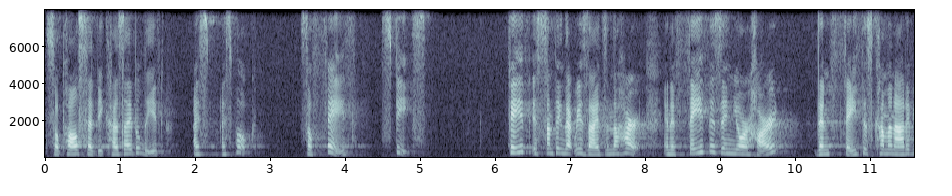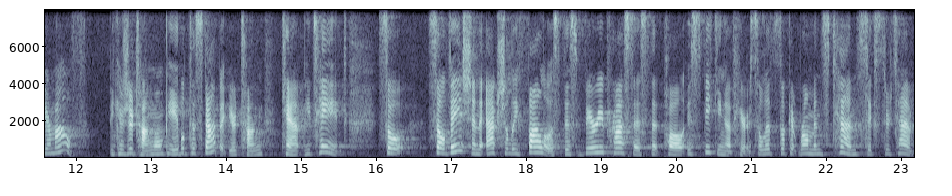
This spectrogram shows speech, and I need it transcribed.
So Paul said, because I believed, I, I spoke. So faith speaks. Faith is something that resides in the heart. And if faith is in your heart, then faith is coming out of your mouth because your tongue won't be able to stop it. Your tongue can't be tamed. So, salvation actually follows this very process that Paul is speaking of here. So, let's look at Romans 10 6 through 10.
